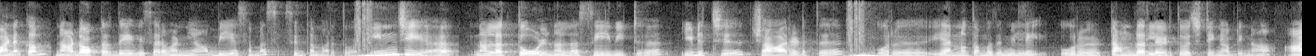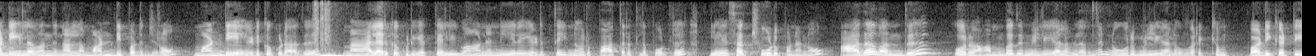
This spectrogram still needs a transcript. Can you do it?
வணக்கம். நான் டாக்டர் தேவி சரவண்யா பிஎஸ்எம்எஸ் சித்த மருத்துவர். இஞ்சியை நல்லா தோல் நல்லா சீவிட்டு இடித்து சாறு எடுத்து ஒரு இரநூத்தம்பது மில்லி ஒரு டம்ளரில் எடுத்து வச்சிட்டிங்க அப்படின்னா அடியில் வந்து நல்லா மண்டி படிஞ்சிரும். மண்டியை எடுக்கக்கூடாது. மேலே இருக்கக்கூடிய தெளிவான நீரை எடுத்து இன்னொரு பாத்திரத்தில் போட்டு லேசாக சூடு பண்ணணும். அதை வந்து ஒரு ஐம்பது மில்லி அளவுலேருந்து நூறு மில்லி அளவு வரைக்கும் வடிகட்டி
